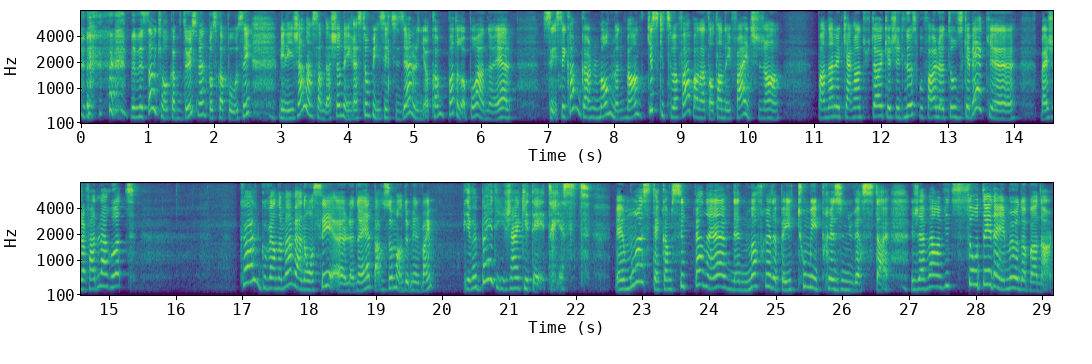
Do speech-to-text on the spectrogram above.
mais il me semble qu'ils ont comme deux semaines pour se reposer. Mais les gens dans le centre d'achat, dans les restos et les étudiants, il n'y a comme pas de repos à Noël. C'est comme quand le monde me demande qu'est-ce que tu vas faire pendant ton temps des fêtes? Genre, pendant les 48 heures que j'ai de lousse pour faire le tour du Québec, ben, je vais faire de la route. Quand le gouvernement avait annoncé le Noël par Zoom en 2020, il y avait bien des gens qui étaient tristes. Mais moi, c'était comme si le Père Noël venait de m'offrir de payer tous mes prêts universitaires. J'avais envie de sauter dans les murs de bonheur.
